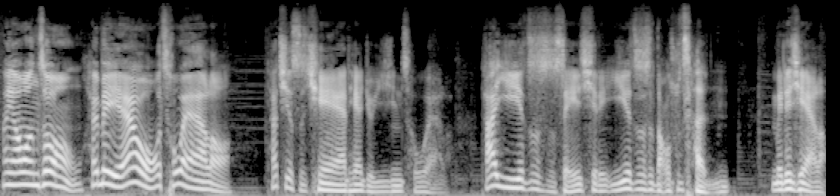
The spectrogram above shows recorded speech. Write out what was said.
哎呀，王总还没烟哦，我抽完了。他其实前天就已经抽完了，他一直是赊起的，一直是到处蹭，没得钱了。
